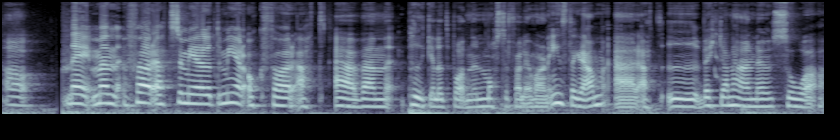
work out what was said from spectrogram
Ja. Nej, men för att summera lite mer och för att även pika lite på att ni måste följa vår Instagram är att i veckan här nu så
